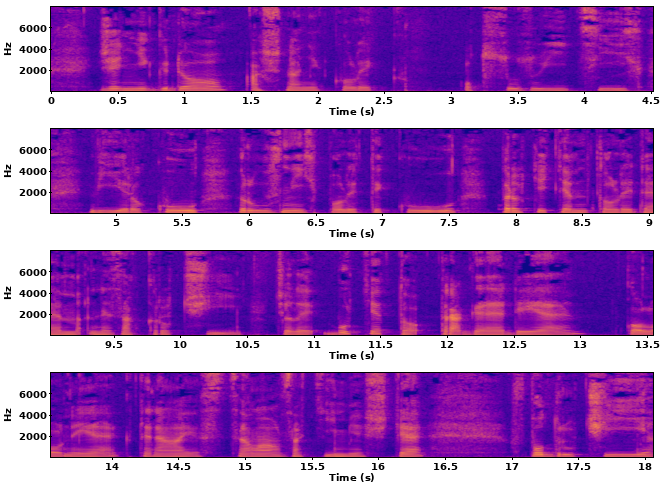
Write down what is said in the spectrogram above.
že nikdo až na několik odsuzujících výroků různých politiků proti těmto lidem nezakročí. Čili buď je to tragédie kolonie, která je zcela zatím ještě v područí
